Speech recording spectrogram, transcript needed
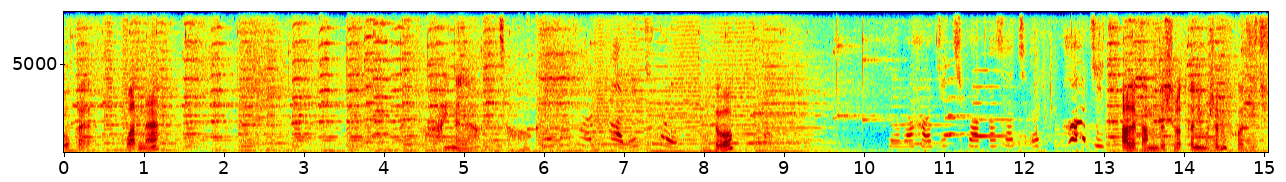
Super. Ładne? Fajne lamy, co? Tu? Trzeba chodzić, pokazać, chodzić. Ale tam do środka nie możemy wchodzić.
